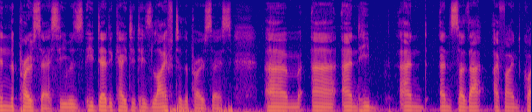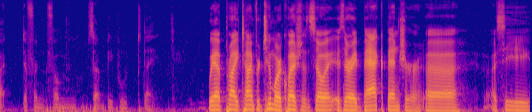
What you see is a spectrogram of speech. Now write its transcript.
in the process. He was he dedicated his life to the process, um, uh, and he and and so that I find quite different from certain people today. We have probably time for two more questions. So, uh, is there a backbencher? Uh, I see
